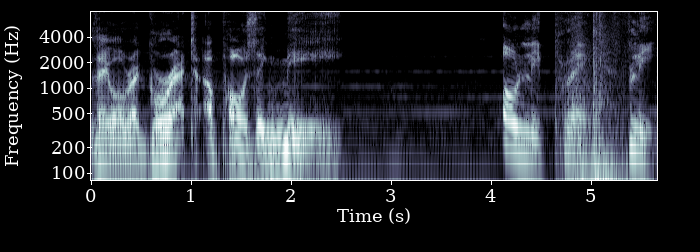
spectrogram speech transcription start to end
They will regret opposing me. Only pray, flee.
